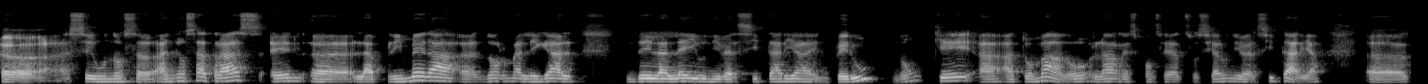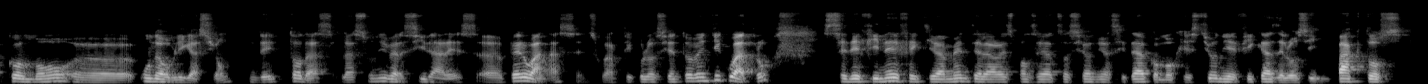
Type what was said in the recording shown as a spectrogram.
hace unos años atrás en la primera norma legal de la ley universitaria en Perú, ¿no? que ha, tomado la responsabilidad social universitaria uh, como uh, una obligación de todas las universidades uh, peruanas. En su artículo 124 se define efectivamente la responsabilidad social universitaria como gestión y eficaz de los impactos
